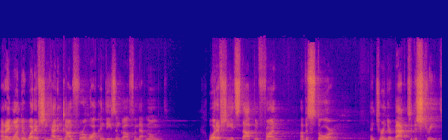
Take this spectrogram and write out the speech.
And I wonder, what if she hadn't gone for a walk in Dizengoff in that moment? What if she had stopped in front of a store and turned her back to the street?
